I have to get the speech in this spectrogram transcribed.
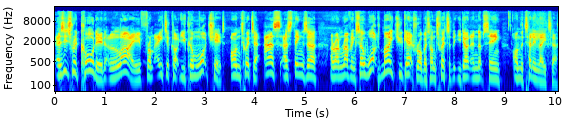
as it's recorded live from eight o'clock, you can watch it on Twitter as as things are are unraveling. So, what might you get, Robert, on Twitter that you don't end up seeing on the telly later?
